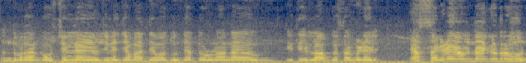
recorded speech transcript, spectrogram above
पंतप्रधान कौशल्य योजनेच्या माध्यमातून त्या तरुणांना तिथे लाभ कसा मिळेल? या सगळ्या योजना एकत्र होऊन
